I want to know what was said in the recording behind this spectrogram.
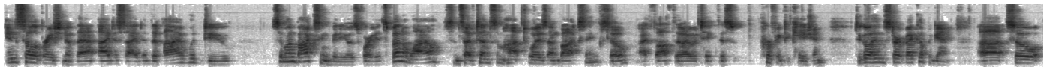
in celebration of that, I decided that I would do some unboxing videos for you. It's been a while since I've done some Hot Toys unboxing, so I thought that I would take this perfect occasion to go ahead and start back up again. Uh, so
